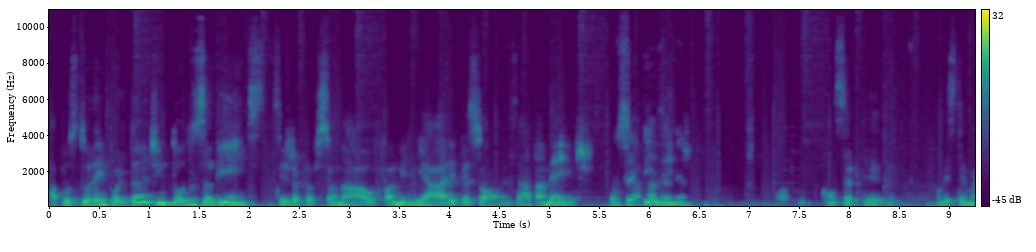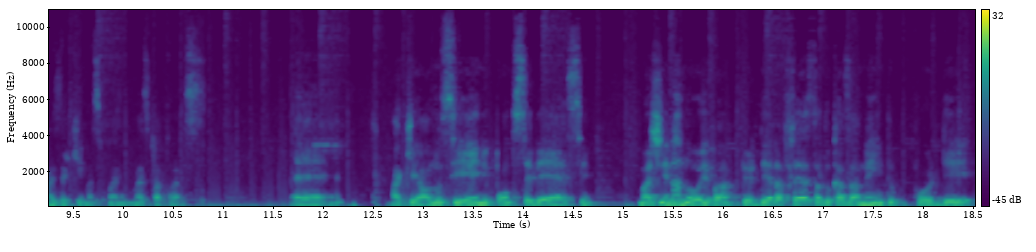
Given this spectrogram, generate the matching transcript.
A postura é importante em todos os ambientes, seja profissional, familiar e pessoal. Exatamente. Com certeza, Exatamente. né? Com certeza. Vamos ver se tem mais aqui, mais, mais para trás. É, aqui, ó, luciene.cbs. Imagina a noiva perder a festa do casamento por de,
